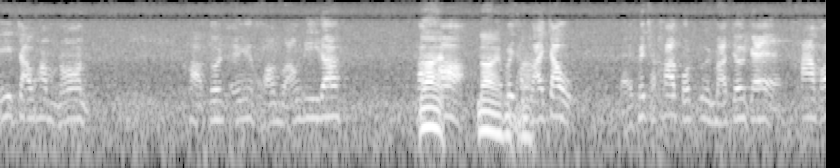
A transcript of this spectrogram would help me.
นี่เจ้าห้ามนอนข้าเตือนเองให้ความหวังดีนะถ้าได้ข้าได้จะไม่ครับทำร้ายเจ้า แต่เพชฌฆาตตนอื่นมาเจอแกข้าก็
